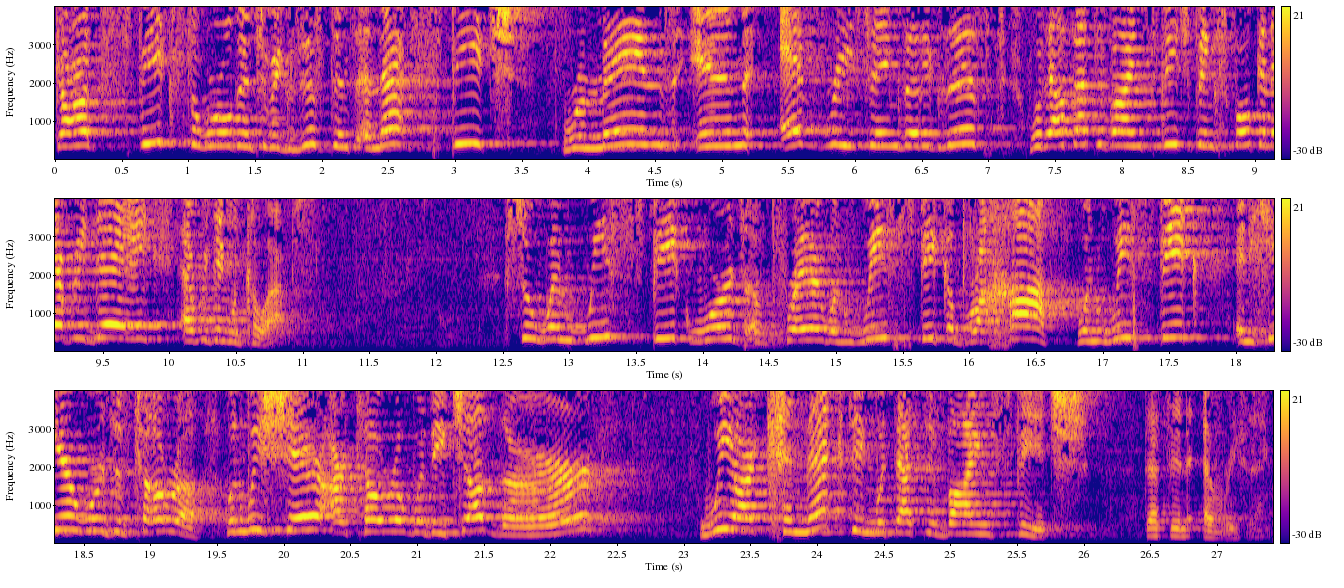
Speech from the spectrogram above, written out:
God speaks the world into existence and that speech remains in everything that exists. Without that divine speech being spoken every day, everything would collapse. So when we speak words of prayer, when we speak a bracha, when we speak and hear words of Torah, when we share our Torah with each other, we are connecting with that divine speech that's in everything.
